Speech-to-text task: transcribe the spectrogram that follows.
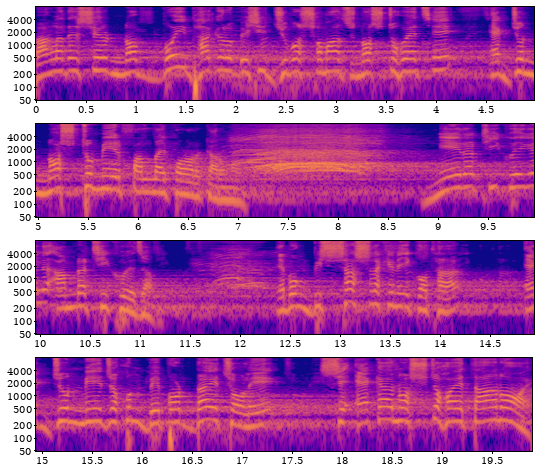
বাংলাদেশের নব্বই ভাগেরও বেশি যুব সমাজ নষ্ট হয়েছে একজন নষ্ট মেয়ের পাল্লায় পড়ার কারণে। মেয়েরা ঠিক হয়ে গেলে আমরা ঠিক হয়ে যাব। এবং বিশ্বাস রাখেন এই কথা, একজন মেয়ে যখন বেপর্দায় চলে, সে একা নষ্ট হয় তা নয়,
